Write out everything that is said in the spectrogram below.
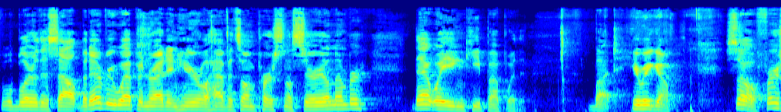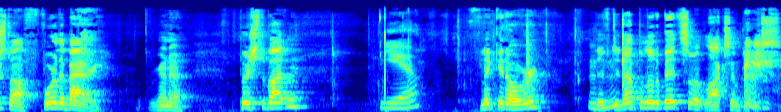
We'll blur this out, but every weapon right in here will have its own personal serial number. That way you can keep up with it. But here we go. So first off, for the battery, we're going to push the button, Yeah. flick it over, lift it up a little bit so it locks in place.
